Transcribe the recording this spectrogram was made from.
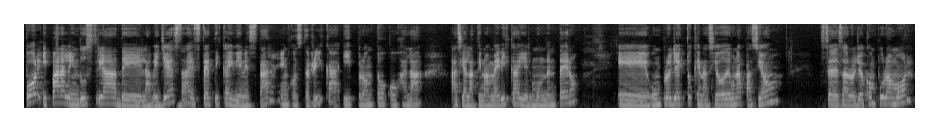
por y para la industria de la belleza, estética y bienestar en Costa Rica y pronto ojalá hacia Latinoamérica y el mundo entero. Eh, un proyecto que nació de una pasión, se desarrolló con puro amor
